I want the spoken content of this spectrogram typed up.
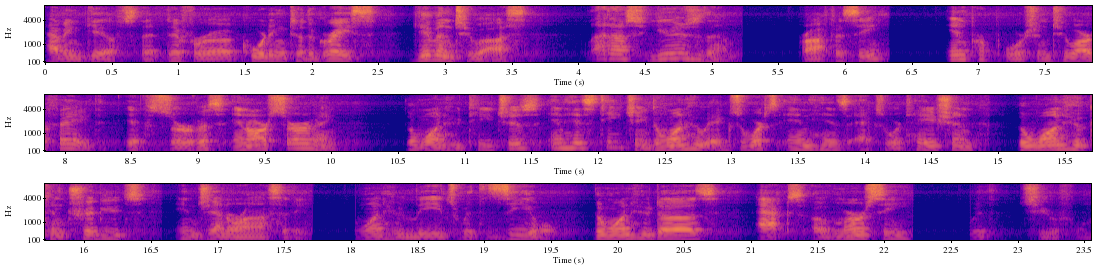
Having gifts that differ according to the grace given to us, let us use them. Prophecy in proportion to our faith, if service in our serving, the one who teaches in his teaching, the one who exhorts in his exhortation, the one who contributes in generosity, the one who leads with zeal, the one who does acts of mercy with cheerfulness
